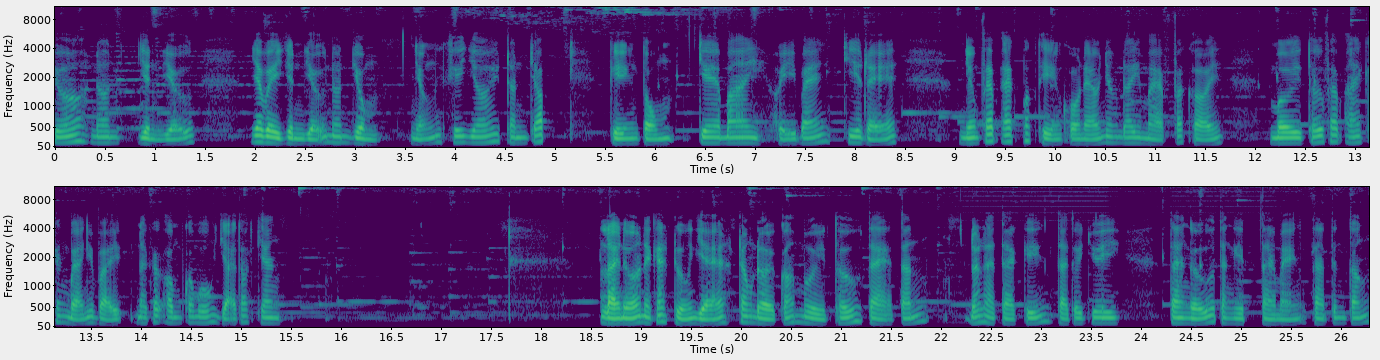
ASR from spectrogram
chứa nên gìn giữ, do vì gìn giữ nên dùng những khí giới tranh chấp, kiện tụng, chê bai, hủy bán, chia rẽ, những phép ác bất thiện khổ não nhân đây mà phát khởi. Mười thứ pháp ái căn bản như vậy, nay các ông có muốn giải thoát chăng? Lại nữa này các trưởng giả, trong đời có mười thứ tà tánh, đó là tà kiến, tà tư duy, tà ngữ, tà nghiệp, tà mạng, tà tinh tấn,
